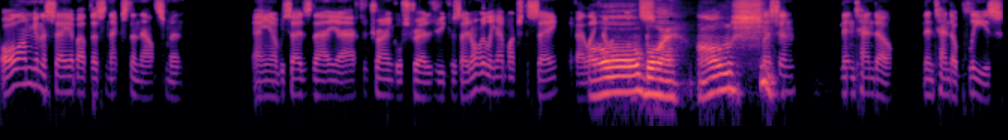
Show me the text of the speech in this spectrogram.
All I'm gonna say about this next announcement, and you know, besides that, yeah, after Triangle Strategy, because I don't really have much to say. Like I like Oh boy. Oh shoot. Listen, Nintendo, Nintendo, please,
